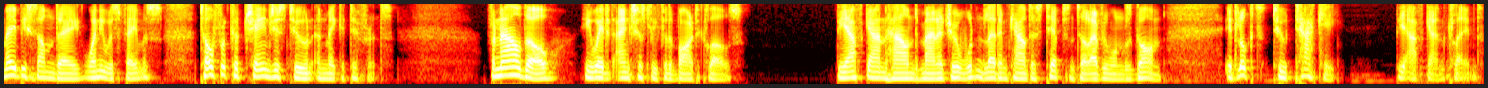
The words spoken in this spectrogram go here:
Maybe someday, when he was famous, Topher could change his tune and make a difference. For now, though, he waited anxiously for the bar to close. The Afghan hound manager wouldn't let him count his tips until everyone was gone. It looked too tacky, the Afghan claimed.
